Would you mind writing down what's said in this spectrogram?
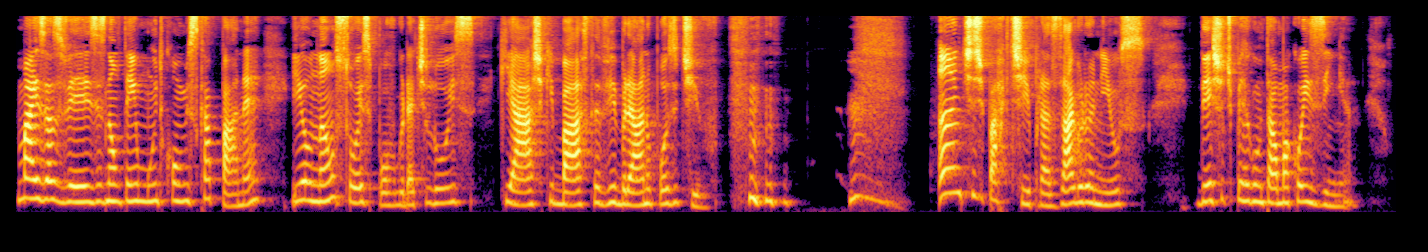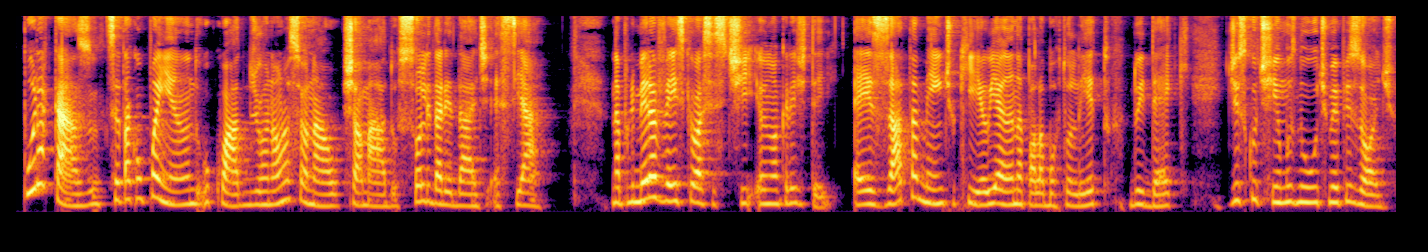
mas às vezes não tenho muito como escapar, né? E eu não sou esse povo gratiluz que acha que basta vibrar no positivo. Antes de partir para as agronews, deixa eu te perguntar uma coisinha. Por acaso você está acompanhando o quadro do Jornal Nacional chamado Solidariedade SA? Na primeira vez que eu assisti, eu não acreditei. É exatamente o que eu e a Ana Paula Bortoleto, do IDEC, discutimos no último episódio.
